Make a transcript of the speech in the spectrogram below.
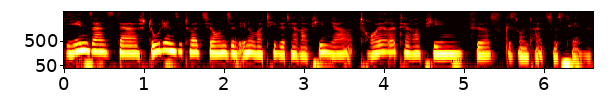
Jenseits der Studiensituation sind innovative Therapien ja teure Therapien fürs Gesundheitssystem.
